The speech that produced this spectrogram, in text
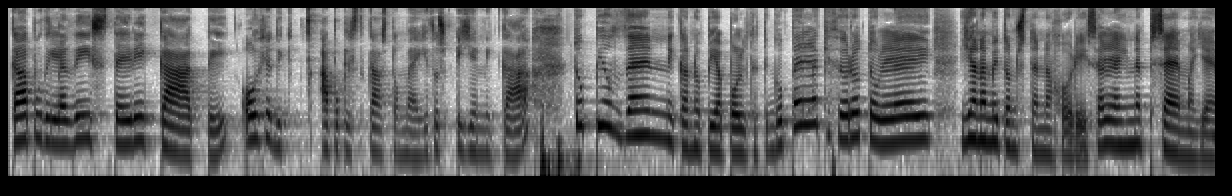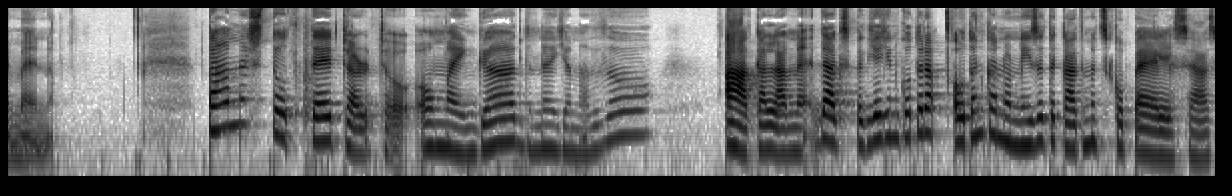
Κάπου δηλαδή στερεί κάτι, όχι αποκλειστικά στο μέγεθος, γενικά, το οποίο δεν ικανοποιεί απόλυτα την κοπέλα και θεωρώ το λέει για να μην τον στεναχωρήσει, αλλά είναι ψέμα για εμένα. Πάμε στο τέταρτο. Oh my god, ναι, για να δω. Α, καλά, ναι. Εντάξει, παιδιά, γενικότερα όταν κανονίζετε κάτι με τις κοπέλες σας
